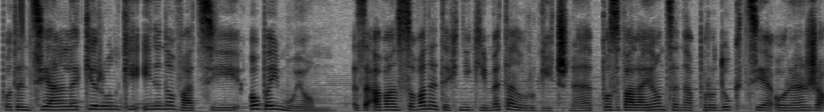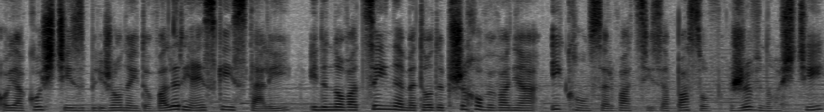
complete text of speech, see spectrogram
Potencjalne kierunki innowacji obejmują zaawansowane techniki metalurgiczne pozwalające na produkcję oręża o jakości zbliżonej do waleriańskiej stali, innowacyjne metody przechowywania i konserwacji zapasów żywności,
